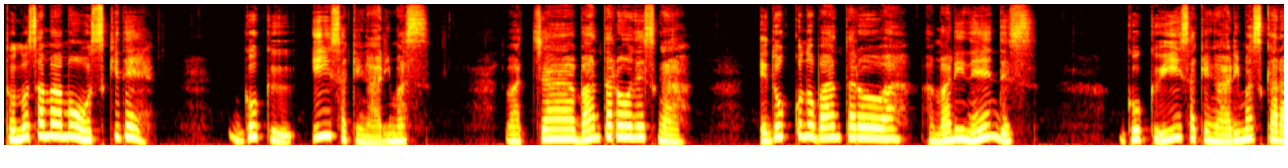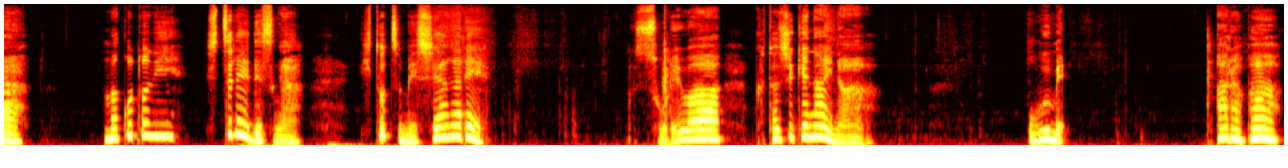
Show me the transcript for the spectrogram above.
殿様もお好きで、ごくいい酒があります。わっちゃ万太郎ですが、江戸っ子の万太郎はあまりねえんです。ごくいい酒がありますから、まことに失礼ですが、一つ召し上がれ。それはかたじけないな。お梅。あらまあ、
